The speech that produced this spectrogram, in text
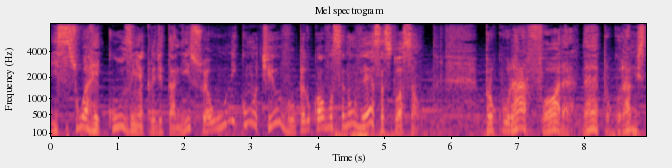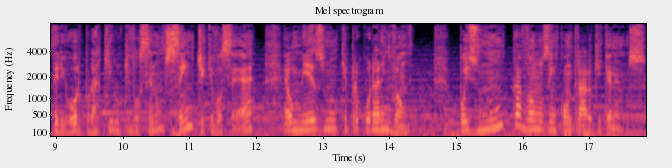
e sua recusa em acreditar nisso é o único motivo pelo qual você não vê essa situação. Procurar fora, né? Procurar no exterior por aquilo que você não sente que você é, é o mesmo que procurar em vão, pois nunca vamos encontrar o que queremos.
